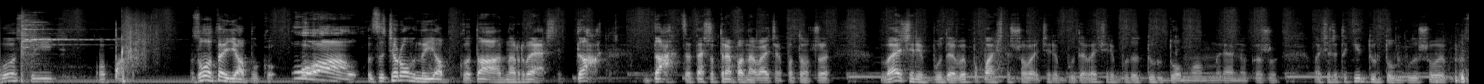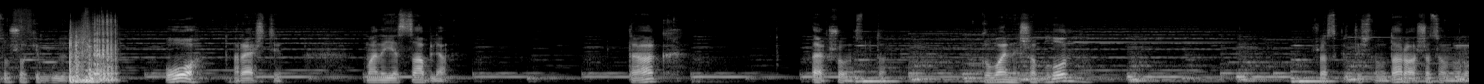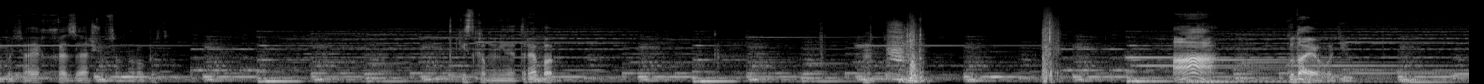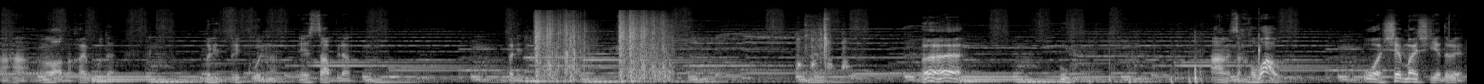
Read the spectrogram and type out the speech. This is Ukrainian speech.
О, стоїть. Опа. Золоте яблуко. Вау! Зачароване яблуко. Да, нарешті. Да. Да, це те, що треба на вечір, тому що ввечері буде, ви побачите, що ввечері буде. Ввечері буде дурдом, вам реально кажу. Ввечері такий дурдом буде, що ви просто в шокі будете. О, нарешті. У мене є сабля. Так. Так, що у нас тут? Ковальний шаблон. Час критичного удару, а що це воно робить? А я хз, що це воно робить? Кістка мені не треба. А! Куди я його дів? Ага, ну ладно, хай буде. Блін, прикольно. І сабля. Блін. Е-е! А, він заховав. О, ще меч є, диви.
